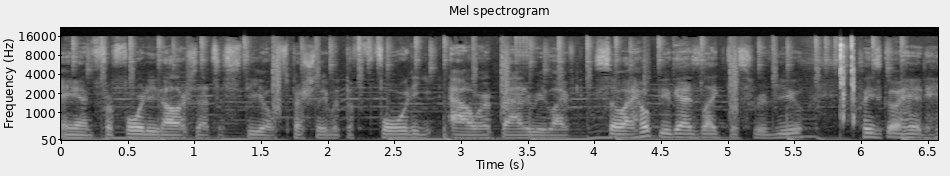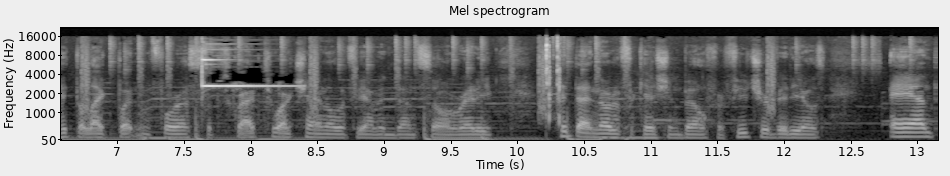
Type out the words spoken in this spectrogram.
And for $40, that's a steal, especially with the 40 hour battery life. So I hope you guys like this review. Please go ahead, hit the like button for us, subscribe to our channel if you haven't done so already, hit that notification bell for future videos, and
